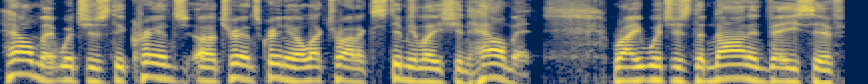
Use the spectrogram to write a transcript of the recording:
helmet, which is the trans, uh, transcranial electronic stimulation helmet, right, which is the non-invasive,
